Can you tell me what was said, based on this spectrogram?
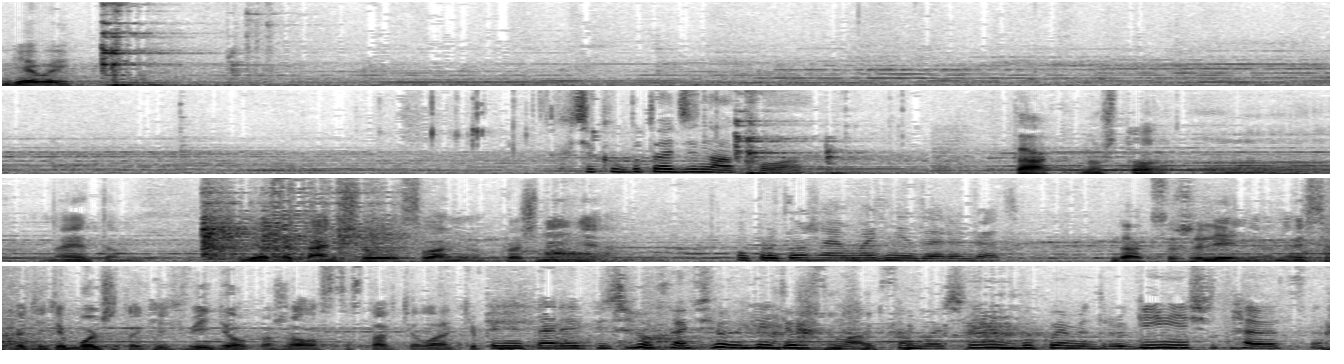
Левой? Хотя как будто одинаково. Так, ну что, э, на этом я заканчиваю с вами упражнения. Мы продолжаем одни для ребят. Да, к сожалению. Но если хотите больше таких видео, пожалуйста, ставьте лайки. Комментарии пишу, хочу видео с Максом большими буквами, другие не считаются.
